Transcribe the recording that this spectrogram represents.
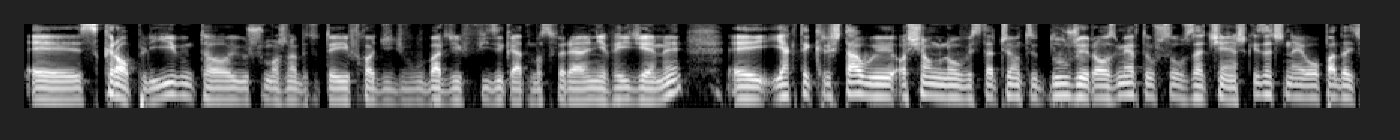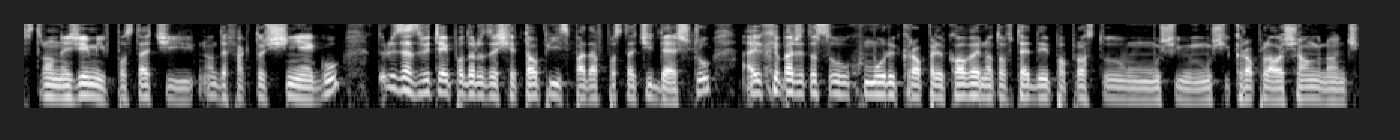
y, z kropli. To już można by tutaj wchodzić w, bardziej w fizykę atmosfery, ale nie wejdziemy. Y, Jak te kryształy osiągną wystarczający duży rozmiar, to już są za ciężkie, zaczynają opadać w stronę Ziemi w postaci no, de facto śniegu, który zazwyczaj po drodze się topi i spada w postaci deszczu, a chyba, że to są chmury kropelkowe, no to wtedy po prostu musi, musi kropla osiągnąć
